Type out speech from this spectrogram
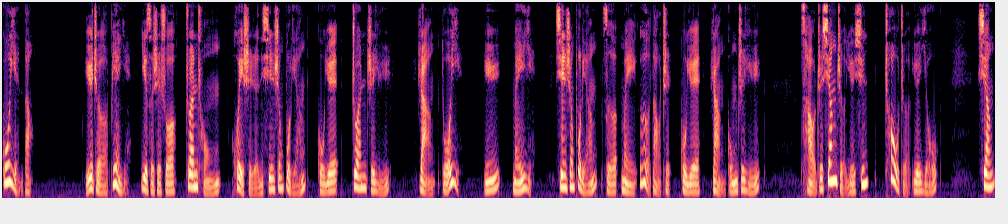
郭衍道：“愚者辩也。意思是说，专宠会使人心生不良，故曰专之于；攘夺也，愚美也。心生不良，则美恶倒置，故曰攘公之余。草之香者曰熏，臭者曰油。香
